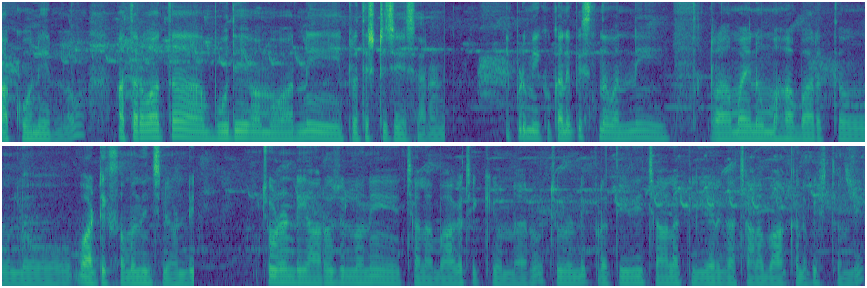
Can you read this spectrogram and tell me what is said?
ఆ కోనేరులో. ఆ తర్వాత భూదేవి అమ్మవారిని ప్రతిష్ఠ చేశారండి. ఇప్పుడు మీకు కనిపిస్తున్నవన్నీ రామాయణం మహాభారతంలో వాటికి సంబంధించినవండి. చూడండి ఆ రోజుల్లోనే చాలా బాగా చెక్కి ఉన్నారు. చూడండి ప్రతిదీ చాలా క్లియర్గా చాలా బాగా కనిపిస్తుంది.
